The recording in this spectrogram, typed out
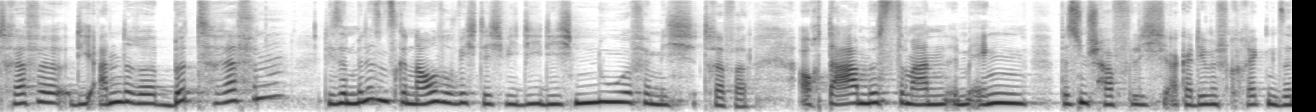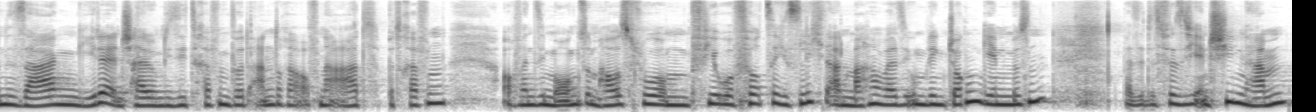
treffe, die andere betreffen die sind mindestens genauso wichtig wie die, die ich nur für mich treffe. Auch da müsste man im engen, wissenschaftlich, akademisch korrekten Sinne sagen, jede Entscheidung, die Sie treffen, wird andere auf eine Art betreffen. Auch wenn Sie morgens im Hausflur um 4.40 Uhr das Licht anmachen, weil Sie unbedingt joggen gehen müssen, weil Sie das für sich entschieden haben,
